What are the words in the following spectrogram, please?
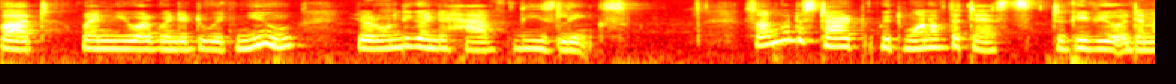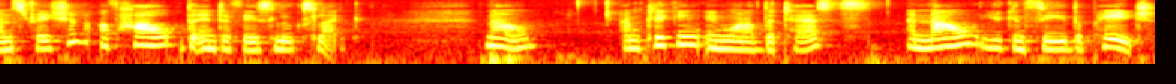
but when you are going to do it new, you're only going to have these links. So I'm going to start with one of the tests to give you a demonstration of how the interface looks like. Now I'm clicking in one of the tests and now you can see the page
